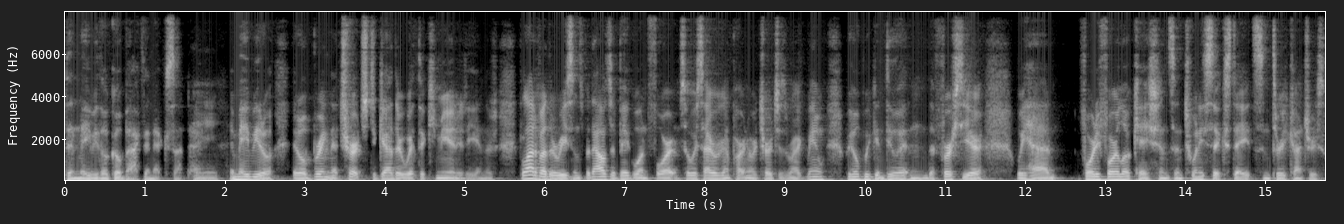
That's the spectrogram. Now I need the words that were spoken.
then maybe they'll go back the next Sunday. Mm-hmm. And maybe it'll it'll bring the church together with the community. And there's a lot of other reasons, but that was a big one for it. And so we decided we are going to partner with churches. We're like, man, we hope we can do it. And the first year we had 44 locations in 26 states and three countries.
